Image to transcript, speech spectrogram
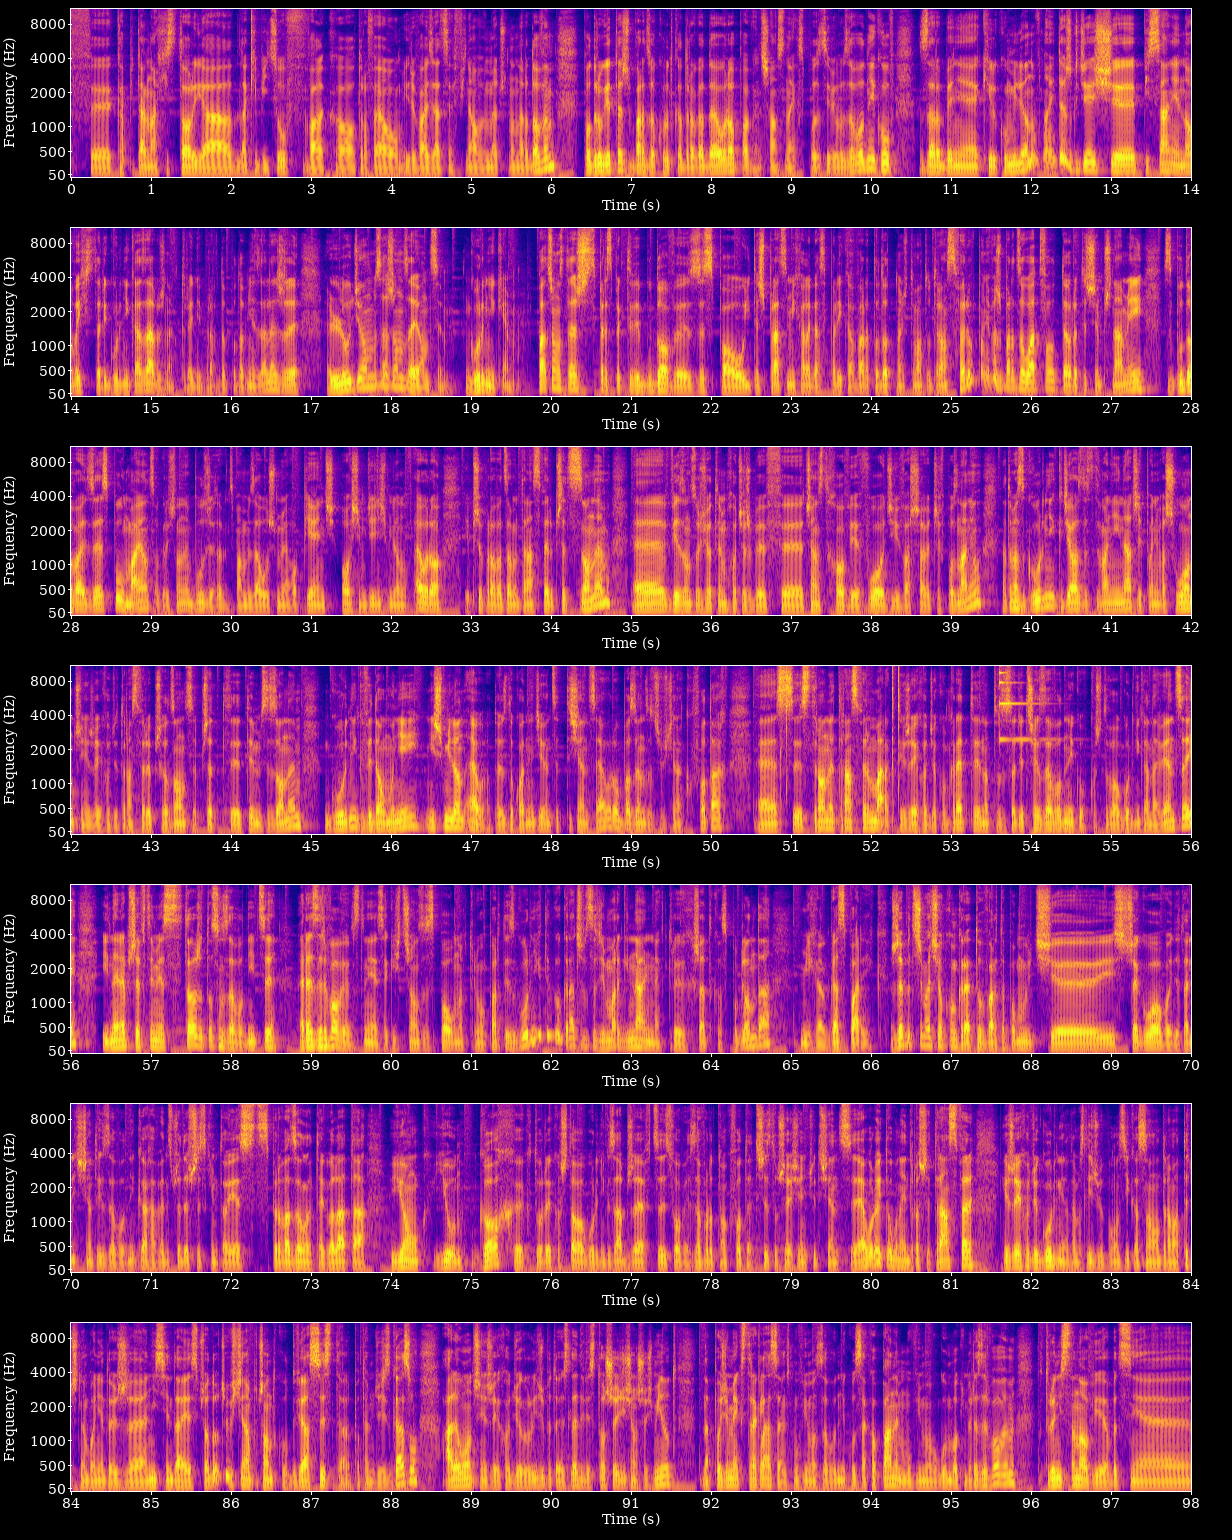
kapitalna historia dla kibiców, walka o trofeum i rywalizacja w finałowym meczu na narodowym, po drugie też bardzo krótka droga do Europy, więc szansa na ekspozycję wielu zawodników, zarobienie kilku milionów, no i też gdzieś e, pisanie nowej historii Górnika Zabrze, na której nie prawdopodobnie zależy ludziom zarządzającym górnikiem. Patrząc też z perspektywy budowy zespołu i też pracy Michała Gasparika, warto dotknąć tematu transferów, ponieważ bardzo łatwo, teoretycznie przynajmniej, zbudować zespół mając określony budżet, a więc mamy załóżmy o 5, 8, 9 milionów euro i przeprowadzamy transfer przed sezonem, e, wiedząc coś o tym chociażby w Częstochowie, w Łodzi, w Warszawie czy w Poznaniu. Natomiast Górnik działa zdecydowanie inaczej, ponieważ łącznie, jeżeli chodzi o transfery przychodzące przed e, tym sezonem, Górnik wydał mniej niż milion euro. To jest dokładnie 900 tysięcy euro, bazując oczywiście na kwotach e, z strony Transfermarkt. Jeżeli chodzi o konkrety, no to w zasadzie trzech zawodników kosztowało Górnika najwięcej i najlepsze w tym jest to, że to są zawodnicy rezerwowi, więc to nie jest jakiś trząs zespołu, na którym oparty jest Górnik, tylko gracze w zasadzie marginalni, na których rzadko spogląda Michał Gasparik. Żeby trzymać się konkretów, warto pomówić e, szczegółowo i detalicznie o tych zawodnikach, a więc przede wszystkim to jest sprowadzone tego lata Jong Jun Go, Włoch, y, który kosztował Górnik Zabrze w cudzysłowie zawrotną kwotę 360 tysięcy euro i to był najdroższy transfer, jeżeli chodzi o Górnik, natomiast liczby pomocnika są dramatyczne, bo nie dość, że nic nie daje z przodu, oczywiście na początku dwie asysty, ale potem gdzieś z gazu, ale łącznie, jeżeli chodzi o liczby, to jest ledwie 166 minut na poziomie ekstraklasy, więc mówimy o zawodniku zakopanym, mówimy o głębokim rezerwowym, który nie stanowi obecnie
